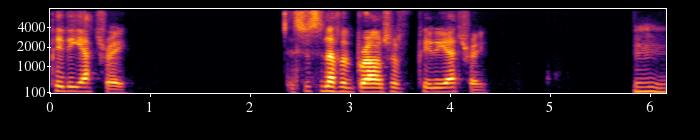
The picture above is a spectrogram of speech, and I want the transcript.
Pediatry. It's just another branch of pediatry. Hmm.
